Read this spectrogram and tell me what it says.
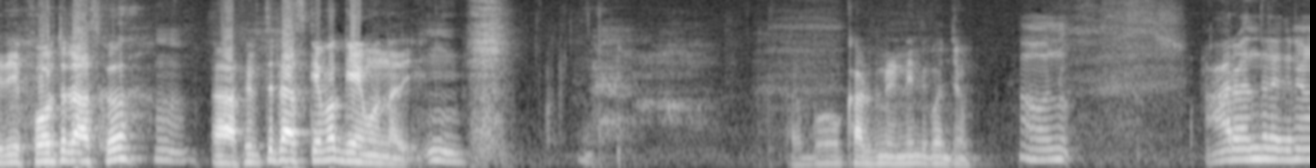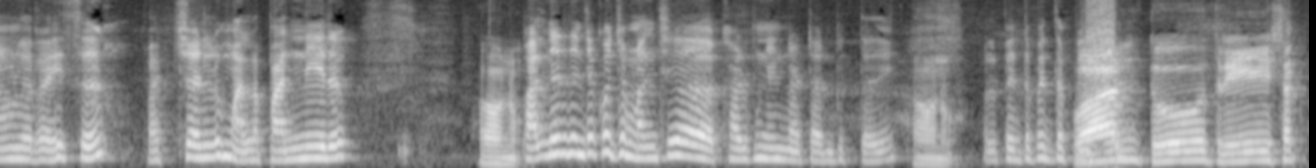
ఇది ఫోర్త్ టాస్క్. ఫిఫ్త్ టాస్క్ ఏమో గేమ్ ఉన్నది. అబ్బో కడుపు నిండింది కొంచెం. అవును. ఆరు వందల గ్రాముల రైస్ పచ్చళ్ళు మళ్ళీ పన్నీర్. అవును. పన్నీర్ తింటే కొంచెం మంచిగా కడుపు నిండినట్టు అనిపిస్తుంది అవును. పెద్ద పెద్ద వన్ టూ త్రీ షట్.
